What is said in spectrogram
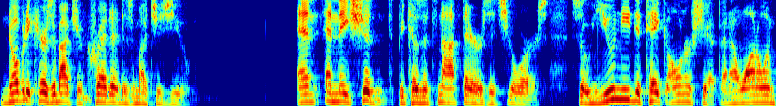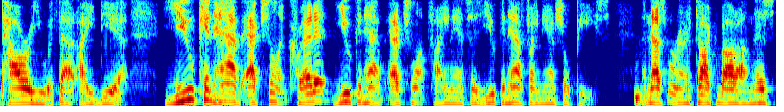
Nobody cares about your credit as much as you. And and they shouldn't because it's not theirs, it's yours. So you need to take ownership and I want to empower you with that idea. You can have excellent credit, you can have excellent finances, you can have financial peace. And that's what we're going to talk about on this.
